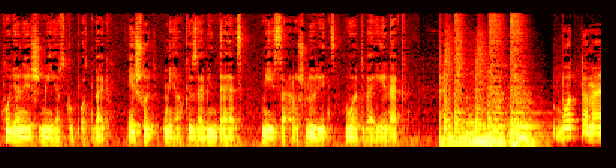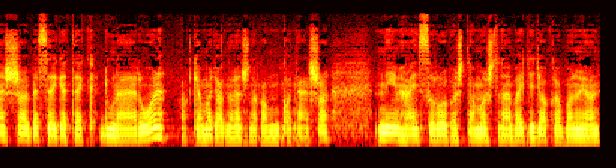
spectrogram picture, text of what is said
hogyan és miért kopott meg, és hogy mi a köze mindehez Mészáros Lőrinc volt vejének. Bot Tamással beszélgetek Gyuláról, aki a Magyar Narancsnak a munkatársa. Némhányszor olvastam mostanában egyre gyakrabban olyan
